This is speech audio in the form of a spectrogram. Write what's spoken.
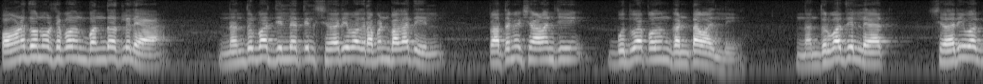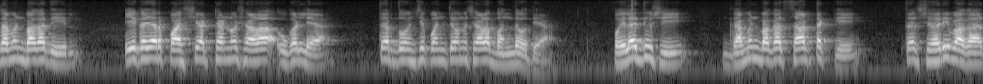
पावणे दोन वर्षापासून बंद असलेल्या नंदुरबार जिल्ह्यातील शहरी व ग्रामीण भागातील प्राथमिक शाळांची बुधवारपासून घंटा वाजली. नंदुरबार जिल्ह्यात शहरी व ग्रामीण भागातील एक हजार पाचशे अठ्ठ्याण्णव शाळा उघडल्या तर दोनशे पंचावन्न शाळा बंद होत्या. पहिल्याच दिवशी ग्रामीण भागात साठ टक्के तर शहरी भागात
